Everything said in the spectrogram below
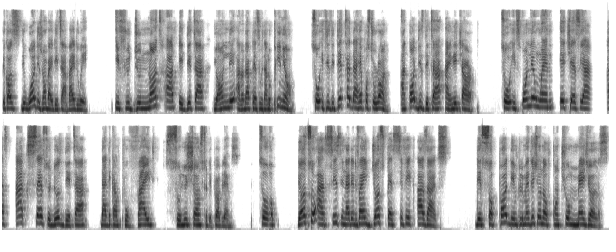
Because the world is run by data, by the way. If you do not have a data, you're only another person with an opinion. So it is the data that helps us to run. And all these data are in HR. So it's only when HSE has access to those data that they can provide solutions to the problems. So they also assist in identifying just specific hazards. They support the implementation of control measures.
